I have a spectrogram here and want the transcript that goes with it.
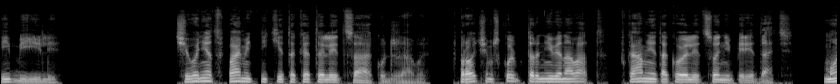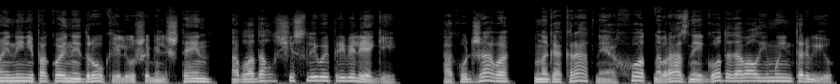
и били. Чего нет в памятнике, так это лица Куджавы. Впрочем, скульптор не виноват, в камне такое лицо не передать. Мой ныне покойный друг Илюша Мильштейн обладал счастливой привилегией, а Куджава многократно и охотно в разные годы давал ему интервью.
